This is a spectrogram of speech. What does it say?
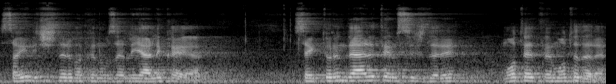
Sayın İçişleri Bakanımız Ali Yerlikaya'ya, sektörün değerli temsilcileri Motet ve Motedar'a,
